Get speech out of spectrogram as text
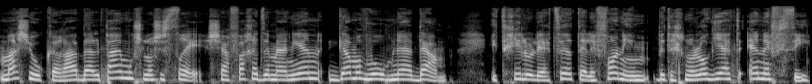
משהו קרה ב-2013 שהפך את זה מעניין גם עבור בני אדם. התחילו לייצר טלפונים בטכנולוגיית NFC.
